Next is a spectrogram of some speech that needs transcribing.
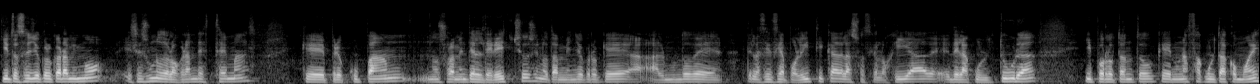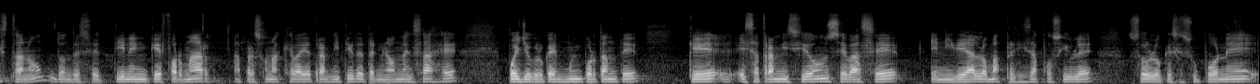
Y entonces yo creo que ahora mismo ese es uno de los grandes temas que preocupan no solamente el derecho, sino también yo creo que al mundo de, la ciencia política, de la sociología, de la cultura y por lo tanto que en una facultad como esta, ¿no? donde se tienen que formar a personas que vayan a transmitir determinados mensajes, pues yo creo que es muy importante que esa transmisión se base en ideas lo más precisas posible sobre lo que se supone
